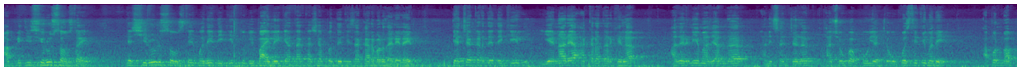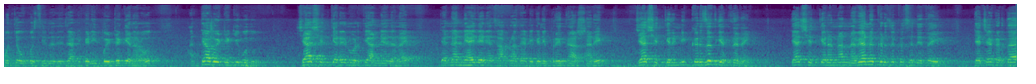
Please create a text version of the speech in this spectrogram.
आपली जी शिरूर संस्था आहे त्या शिरूर संस्थेमध्ये देखील तुम्ही पाहिले की आता कशा पद्धतीचा कारभार झालेला आहे. त्याच्याकरता देखील येणाऱ्या अकरा तारखेला आदरणीय माझे आमदार आणि संचालक अशोक बापू यांच्या उपस्थितीमध्ये आपण बापूंच्या उपस्थितीमध्ये त्या ठिकाणी बैठक घेणार आहोत. आणि त्या बैठकीमधून ज्या शेतकऱ्यांवरती अन्याय झाला आहे त्यांना न्याय देण्याचा आपला त्या ठिकाणी प्रयत्न असणार आहे. ज्या शेतकऱ्यांनी कर्जच घेतलं नाही त्या शेतकऱ्यांना नव्यानं कर्ज कसं देता येईल त्याच्याकरता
